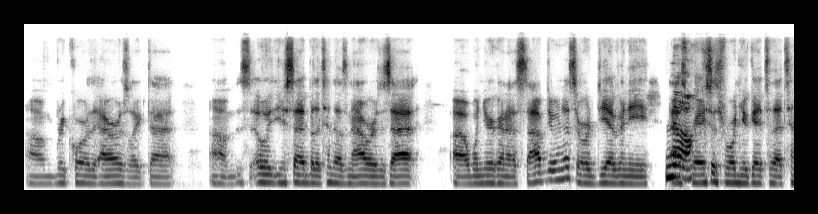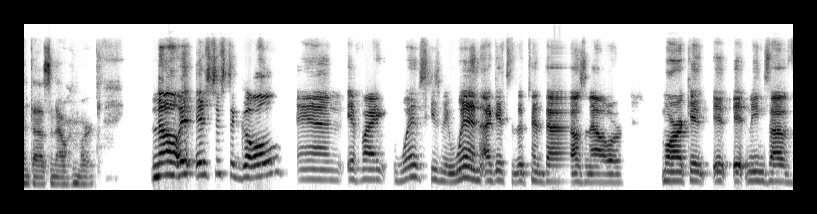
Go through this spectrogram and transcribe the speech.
um, record the hours like that. Um, so you said by the 10,000 hours, is that uh, when you're going to stop doing this or do you have any no. aspirations for when you get to that 10,000 hour mark? No, it, it's just a goal. And if I, when, excuse me, when I get to the 10,000 hour mark, it, it, it means I've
